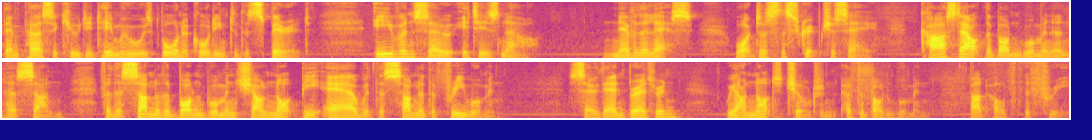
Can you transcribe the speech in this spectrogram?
then persecuted him who was born according to the Spirit, even so it is now. Nevertheless, what does the Scripture say? Cast out the bondwoman and her son, for the son of the bondwoman shall not be heir with the son of the free woman. So then, brethren, we are not children of the bondwoman, but of the free.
